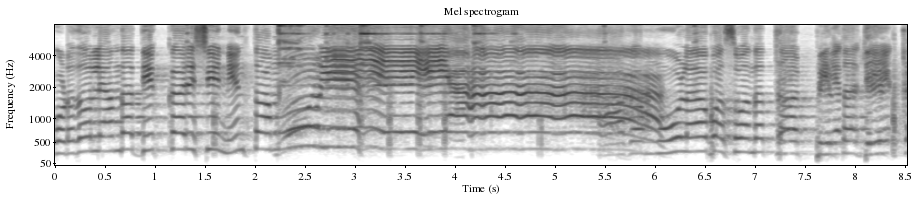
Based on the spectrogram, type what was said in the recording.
ಮಕ್ಕಳಿಗೆ ಕೊಡದಲ್ಲ ಅಂದ ಧಿಕ್ಕರಿಸಿ ನಿಂತ ಮೂಳಿ ಆಗ ಮೂಳ ಬಸವಂದ ತಪ್ಪಿದ ದಿಕ್ಕ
